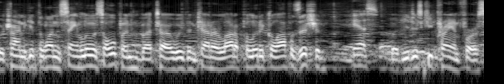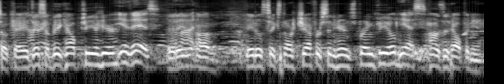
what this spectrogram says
We're trying to get the one in St. Louis open, but uh, we've encountered a lot of political opposition. yes, But you just keep praying for us, okay? Is this a big help to you here? it is. At eight- lot. um, 806 North Jefferson here in Springfield? Yes. How's it helping you?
